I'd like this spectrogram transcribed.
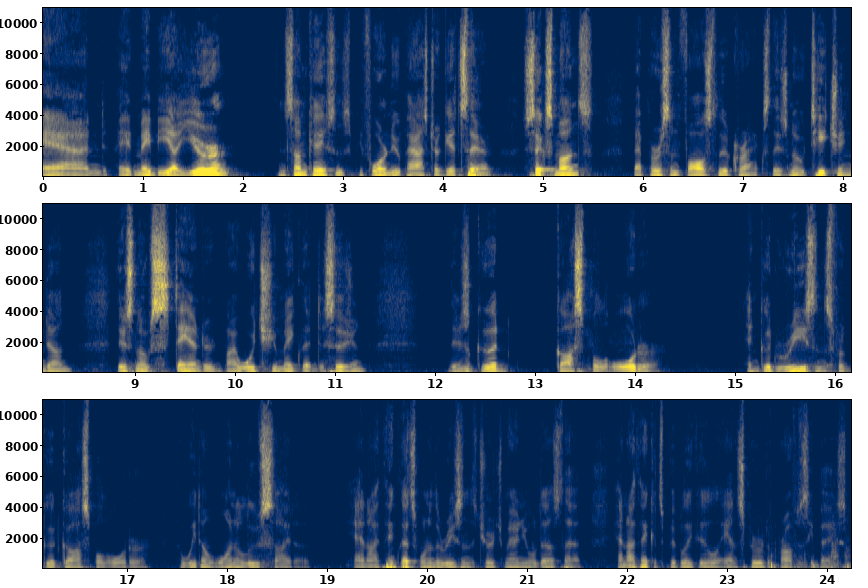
and it may be a year in some cases before a new pastor gets there, six months. That person falls through the cracks. There's no teaching done, there's no standard by which you make that decision. There's good gospel order and good reasons for good gospel order that we don't want to lose sight of. And I think that's one of the reasons the church manual does that. And I think it's biblical and spirit of prophecy based.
